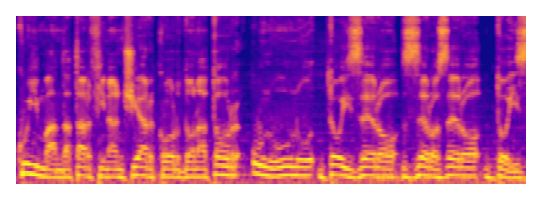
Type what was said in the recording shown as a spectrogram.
cui mandatar financiar coordonator 11200020.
